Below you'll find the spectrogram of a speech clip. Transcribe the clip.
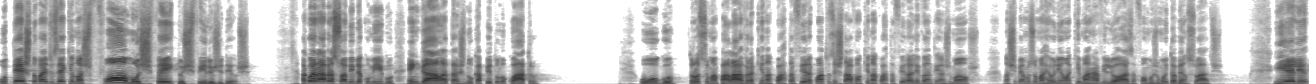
o texto vai dizer que nós fomos feitos filhos de Deus. Agora abra sua Bíblia comigo em Gálatas, no capítulo 4. O Hugo trouxe uma palavra aqui na quarta-feira. Quantos estavam aqui na quarta-feira? Levantem as mãos. Nós tivemos uma reunião aqui maravilhosa, fomos muito abençoados. E ele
